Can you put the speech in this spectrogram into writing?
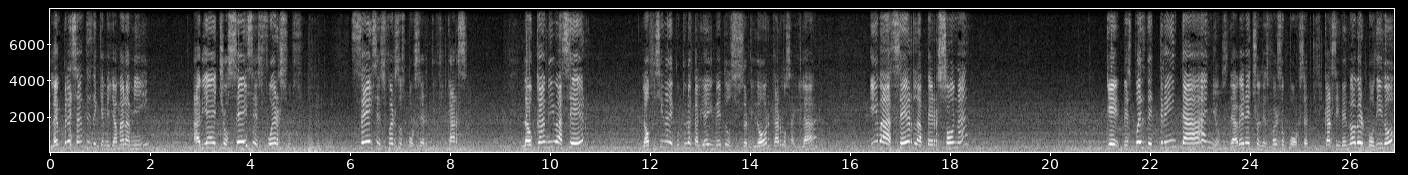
La empresa antes de que me llamara a mí había hecho seis esfuerzos, seis esfuerzos por certificarse. La OCAM iba a ser la Oficina de Cultura, Calidad y Métodos servidor, Carlos Aguilar, iba a ser la persona que después de 30 años de haber hecho el esfuerzo por certificarse y de no haber podido,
